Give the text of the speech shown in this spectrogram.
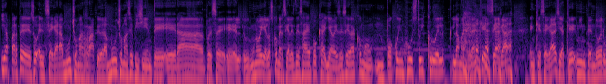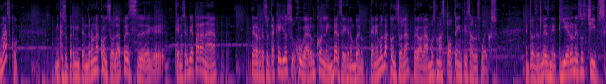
Y aparte de eso, el Sega era mucho más rápido, era mucho más eficiente, era, pues, eh, el- uno veía los comerciales de esa época y a veces era como un poco injusto y cruel la manera en que Sega, en que Sega decía que Nintendo era un asco. En que Super Nintendo era una consola, pues, eh, que no servía para nada. Pero resulta que ellos jugaron con la inversa. Dijeron, bueno, tenemos la consola, pero hagamos más potentes a los juegos. Entonces les metieron esos chips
